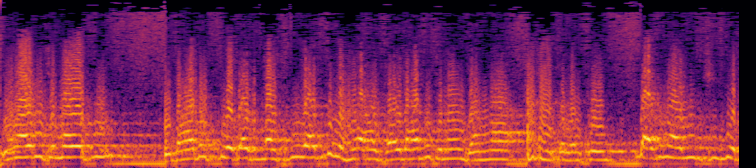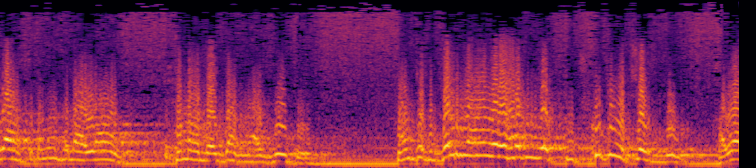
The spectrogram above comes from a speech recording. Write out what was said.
ہے یہ جماعت عبادت کے بعد مسجد عبد ہے اور عبادت میں جنہ تو سے میں یہ چیز راست میں خدایان ہم مدد نزدیک ہم جو در رہے ہیں ہے یہ کچھ چیز بھی۔ ہوا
